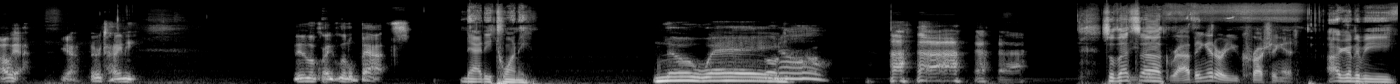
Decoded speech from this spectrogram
Oh yeah, yeah, they're tiny. They look like little bats. Natty twenty. No way. Oh, No. So Are that's you uh, grabbing it or are you crushing it? I'm gonna be.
